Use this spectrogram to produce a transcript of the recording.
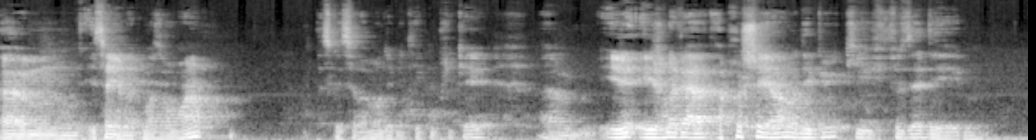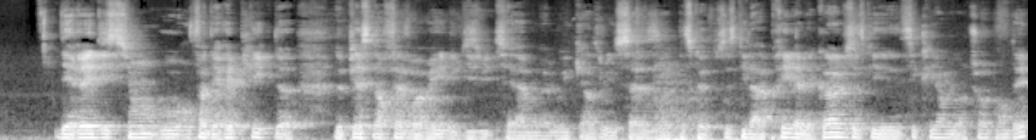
Euh, et ça, il y en a de moins en moins, parce que c'est vraiment des métiers compliqués. Euh, et, et j'en avais approché un au début qui faisait des, des rééditions ou enfin des répliques de, de pièces d'orfèvrerie du 18e, Louis XV, Louis XVI, parce que c'est ce qu'il a appris à l'école, c'est ce que ses clients lui ont toujours demandé.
